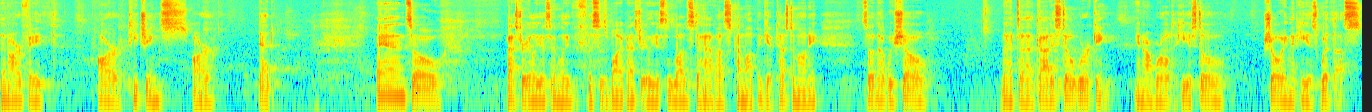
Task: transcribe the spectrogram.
then our faith, our teachings are dead. And so, Pastor Elias, I believe this is why Pastor Elias loves to have us come up and give testimony so that we show that uh, God is still working in our world. He is still showing that He is with us.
